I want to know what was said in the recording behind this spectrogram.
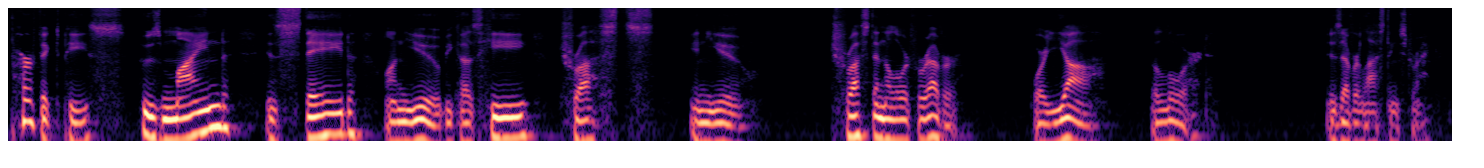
perfect peace, whose mind is stayed on you, because he trusts in you. Trust in the Lord forever, for Yah, the Lord, is everlasting strength.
